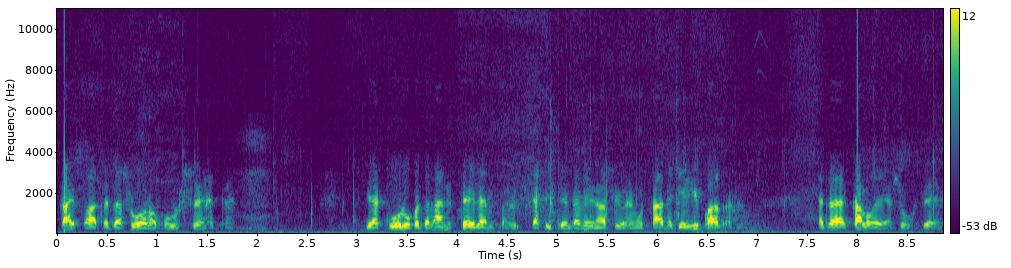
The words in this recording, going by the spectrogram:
kaipaa tätä suolapulsseja. Että ja kuuluuko tämä nyt teidän käsiteltäviin asioihin, mutta ainakin hipa tätä kalojen suhteen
